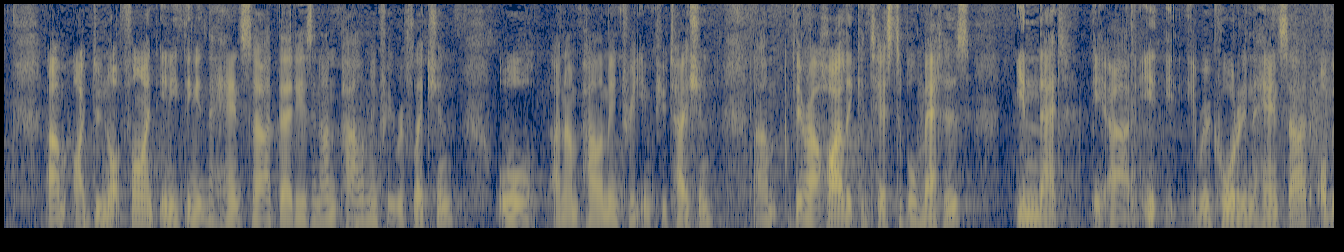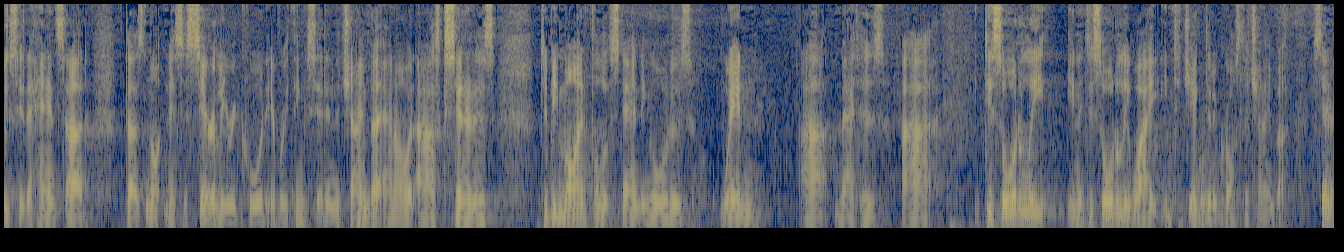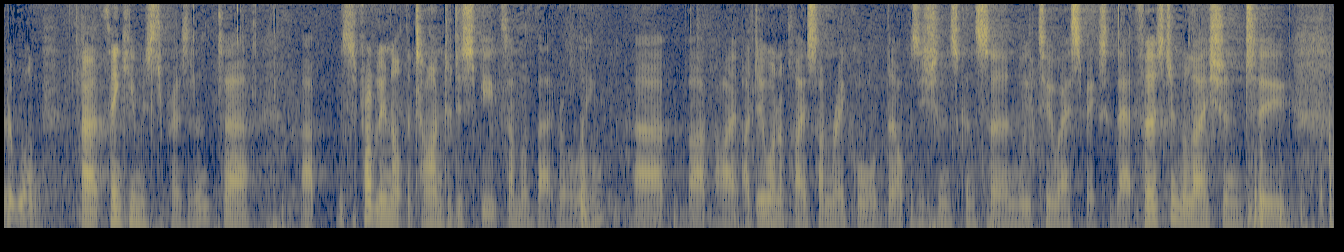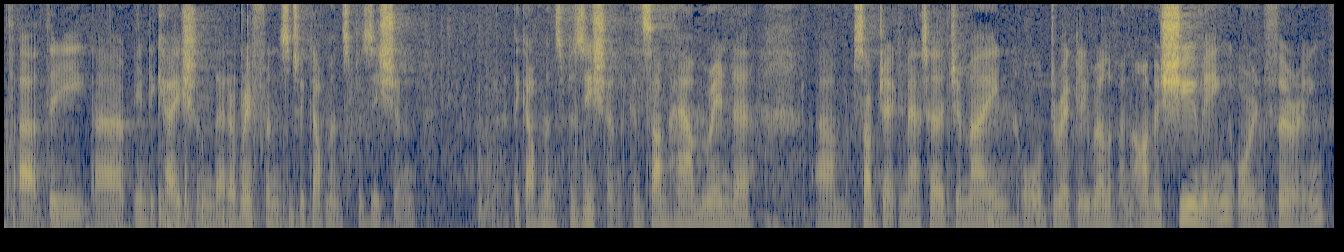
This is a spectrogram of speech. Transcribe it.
Um, I do not find anything in the Hansard that is an unparliamentary reflection or an unparliamentary imputation. Um, there are highly contestable matters in that uh, recorded in the Hansard. Obviously, the Hansard does not necessarily record everything said in the chamber, and I would ask senators to be mindful of standing orders when uh, matters are disorderly, in a disorderly way interjected across the chamber. Senator Wong. Uh, thank you, Mr President. Uh, uh, this is probably not the time to dispute some of that ruling, uh, but I, I, do want to place on record the opposition's concern with two aspects of that. First, in relation to uh, the uh, indication that a reference to government's position, you know, the government's position, can somehow render um, subject matter germane or directly relevant. I'm assuming or inferring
